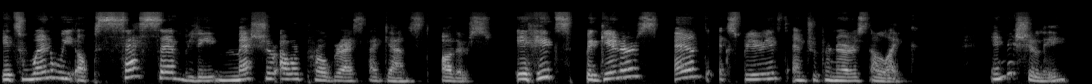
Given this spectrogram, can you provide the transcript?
It's when we obsessively measure our progress against others. It hits beginners and experienced entrepreneurs alike. Initially,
